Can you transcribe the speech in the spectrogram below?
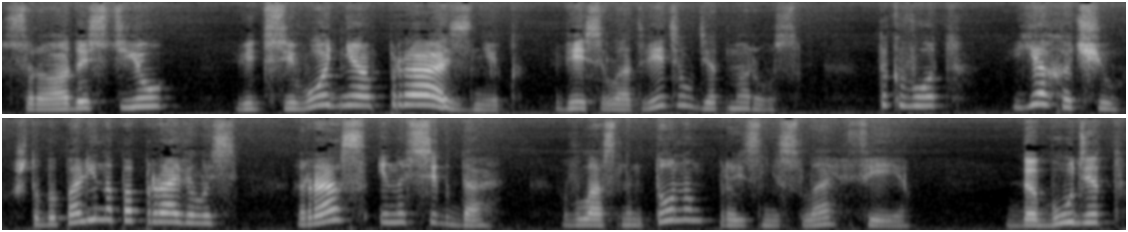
«С радостью! Ведь сегодня праздник!» — весело ответил Дед Мороз. «Так вот, я хочу, чтобы Полина поправилась раз и навсегда», — властным тоном произнесла фея. «Да будет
